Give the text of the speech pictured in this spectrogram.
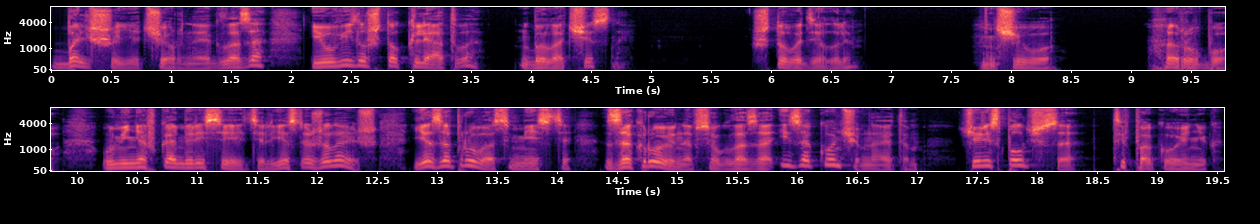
большие черные глаза и увидел, что клятва была честной. «Что вы делали?» «Ничего», Рубо, у меня в камере сеятель. Если желаешь, я запру вас вместе, закрою на все глаза и закончим на этом. Через полчаса ты покойник.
